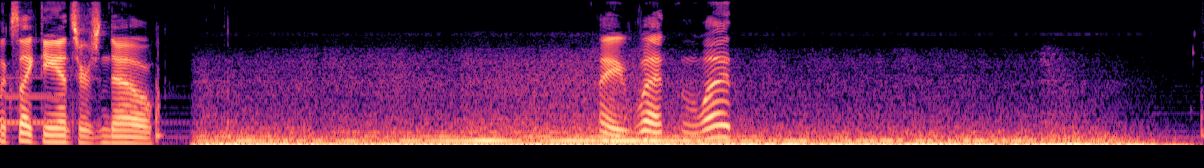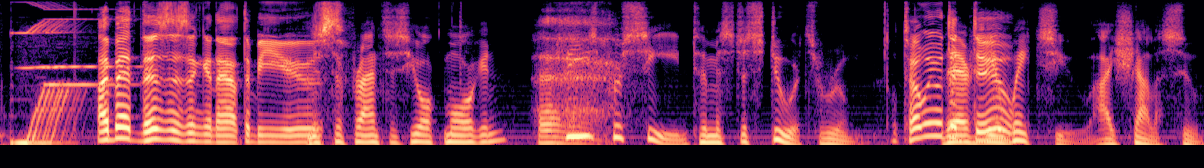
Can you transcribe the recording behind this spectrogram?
Looks like the answer is no. Hey, what? What? I bet this isn't gonna have to be used. Mr. Francis York Morgan, please proceed to Mr. Stewart's room. Tell me what there to he awaits you, I shall assume.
